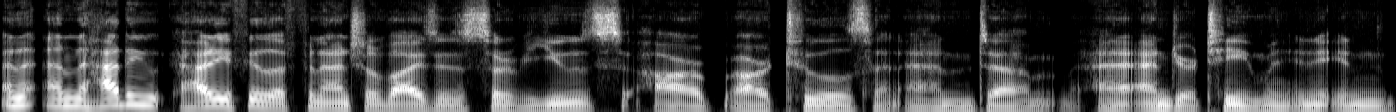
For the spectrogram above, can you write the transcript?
And and how do you how do you feel that financial advisors sort of use our our tools and and, um, and your team in, in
